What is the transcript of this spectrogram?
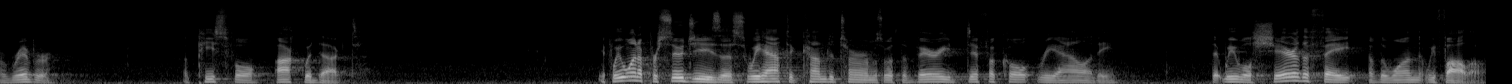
a river, a peaceful aqueduct. If we want to pursue Jesus, we have to come to terms with the very difficult reality that we will share the fate of the one that we follow.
